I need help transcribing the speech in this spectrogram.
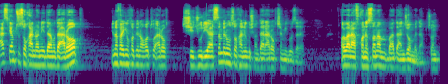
از کم تو سخنرانی در مورد عراق اینا فکر می‌خواد این آقا تو عراق چه جوری هستن بره اون سخنرانی گوش در عراق چه میگذره. حالا برای افغانستان هم باید انجام بدم چون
